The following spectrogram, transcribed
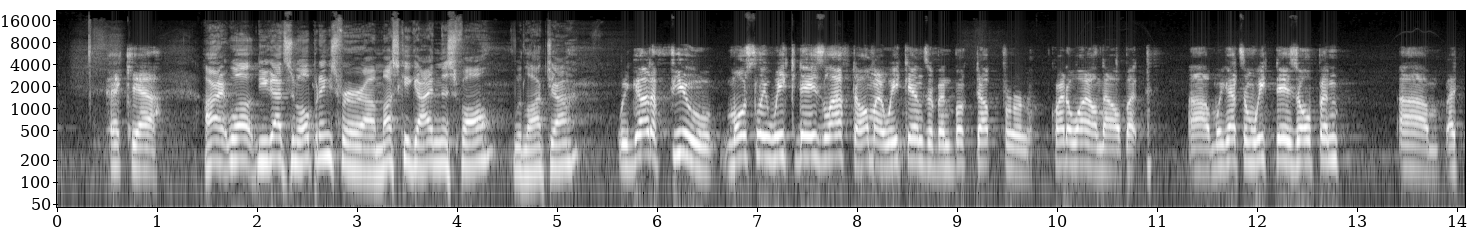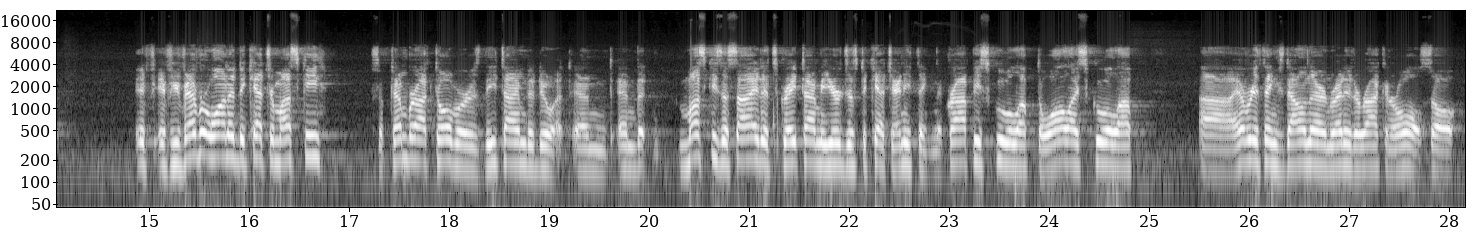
Heck yeah. All right. Well, you got some openings for uh, muskie guiding this fall with Lockjaw. We got a few, mostly weekdays left. All my weekends have been booked up for quite a while now, but Um, we got some weekdays open. Um, if, if you've ever wanted to catch a muskie, September, October is the time to do it. And and the, muskies aside, it's a great time of year just to catch anything. The crappie school up, the walleye school up, uh, everything's down there and ready to rock and roll. So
